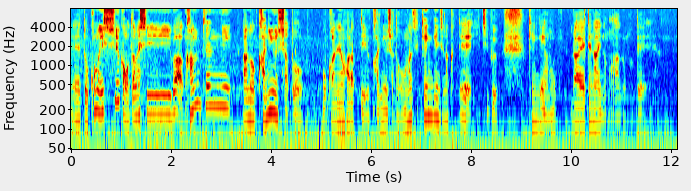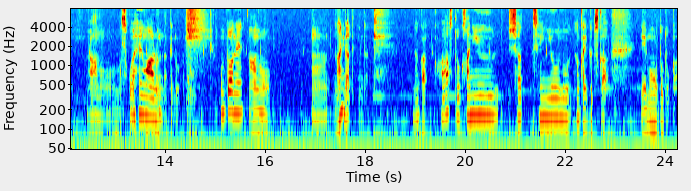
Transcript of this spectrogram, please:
えっ、ー、と、この1週間お試しは完全にあの加入者とお金を払っている加入者と同じ権限じゃなくて、一部権限がもらえてないのもあるので、あの、まあ、そこら辺はあるんだけど、本当はね、あの、うん、何ができるんだっけ？なんか、ファースト加入者専用のなんかいくつかエモートとか、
